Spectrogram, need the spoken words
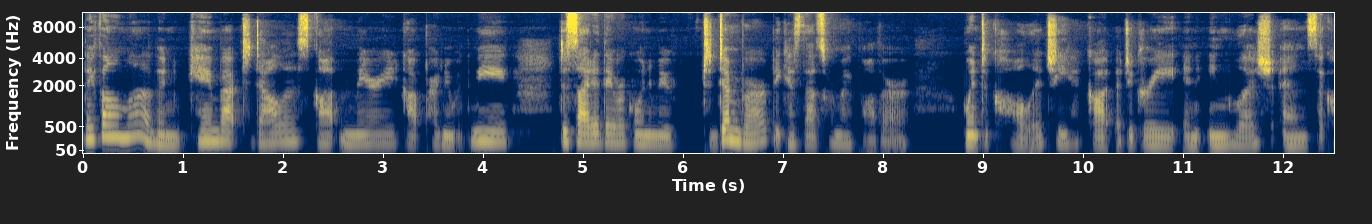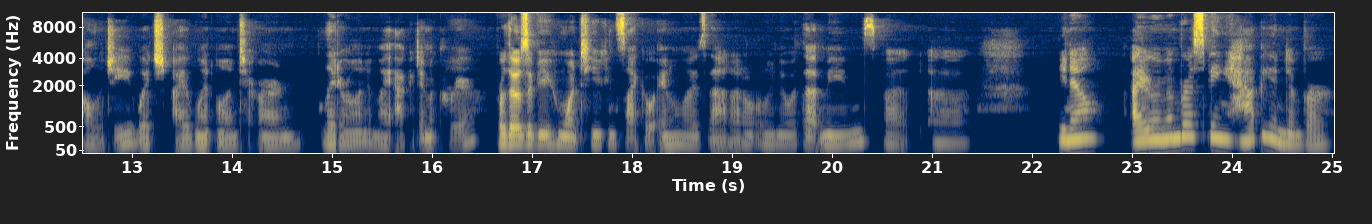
they fell in love and came back to Dallas, got married, got pregnant with me, decided they were going to move to Denver because that's where my father went to college. He got a degree in English and psychology, which I went on to earn later on in my academic career. For those of you who want to, you can psychoanalyze that. I don't really know what that means, but uh, you know, I remember us being happy in Denver.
